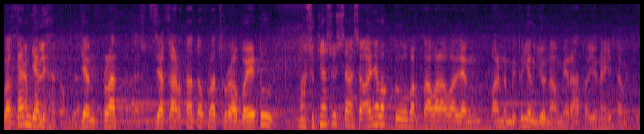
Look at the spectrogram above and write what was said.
bahkan yang boleh atau enggak. yang plat. Jakarta atau plat Surabaya itu masuknya susah soalnya waktu waktu awal-awal yang pandemi itu yang zona merah atau zona hitam itu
